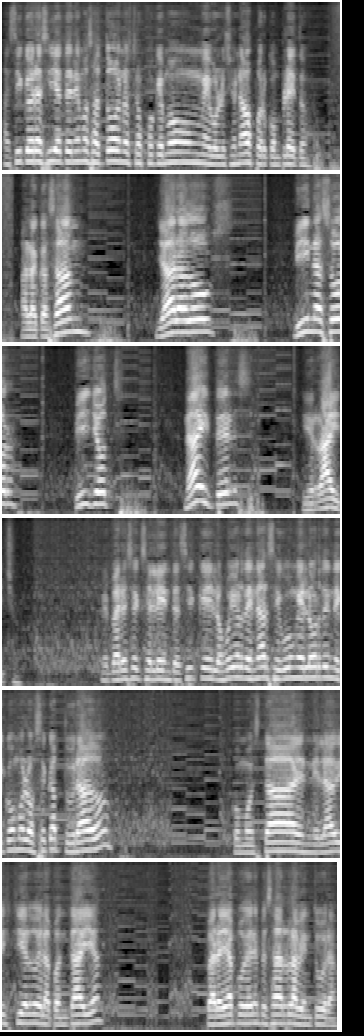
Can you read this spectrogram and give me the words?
Así que ahora sí ya tenemos a todos nuestros Pokémon evolucionados por completo. A la Kazam, Yarados, Vinazor Pidgeot, Ninetales y Raichu. Me parece excelente, así que los voy a ordenar según el orden de cómo los he capturado. Como está en el lado izquierdo de la pantalla. Para ya poder empezar la aventura.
